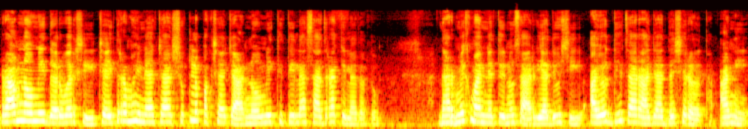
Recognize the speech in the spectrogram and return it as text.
रामनवमी दरवर्षी चैत्र महिन्याच्या शुक्ल पक्षाच्या नवमी तिथीला साजरा केला जातो. धार्मिक मान्यतेनुसार या दिवशी अयोध्येचा राजा दशरथ आणि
